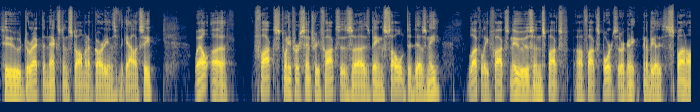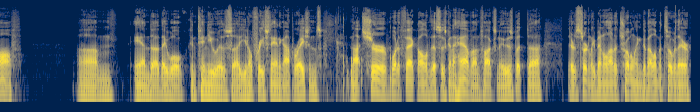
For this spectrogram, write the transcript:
to direct the next installment of Guardians of the Galaxy. Well, uh, Fox, 21st Century Fox, is uh, is being sold to Disney. Luckily, Fox News and Fox uh, Fox Sports are going to be spun off, um, and uh, they will continue as uh, you know freestanding operations. Not sure what effect all of this is going to have on Fox News, but uh, there's certainly been a lot of troubling developments over there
